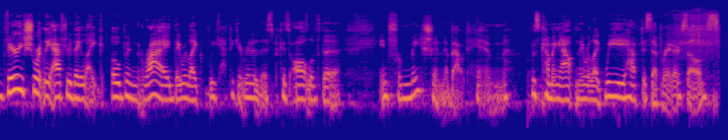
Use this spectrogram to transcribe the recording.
very shortly after they like opened the ride, they were like, we have to get rid of this because all of the information about him was coming out and they were like, we have to separate ourselves.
